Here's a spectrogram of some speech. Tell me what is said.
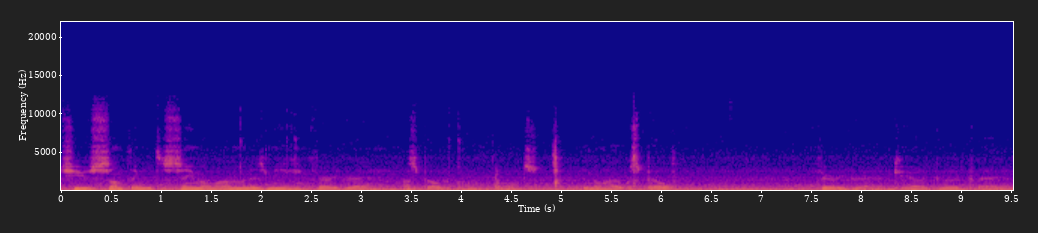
choose something with the same alignment as me. Fairy dragon. I spelled it wrong once. Didn't know how it was spelled. Fairy dragon, chaotic good dragon.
